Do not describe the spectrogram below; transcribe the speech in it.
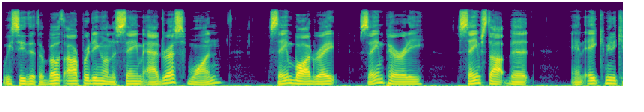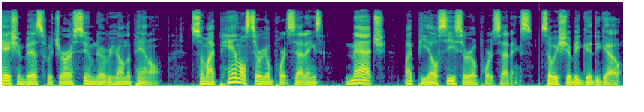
we see that they're both operating on the same address, 1, same baud rate, same parity, same stop bit, and 8 communication bits which are assumed over here on the panel. So my panel serial port settings match my PLC serial port settings. So we should be good to go.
